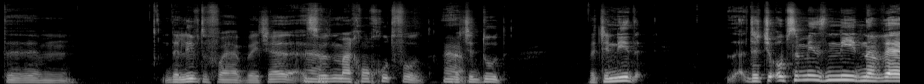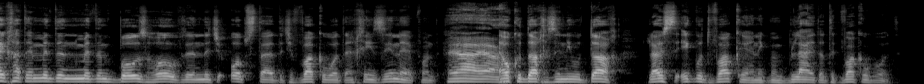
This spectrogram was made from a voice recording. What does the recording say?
de, ehm, de liefde voor hebt, weet je. Zodat het maar gewoon goed voelt. Ja. Wat je doet. Dat je niet... Dat je op zijn minst niet naar werk gaat en met een, met een boos hoofd. En dat je opstaat, dat je wakker wordt en geen zin hebt. Want Ja, ja. elke dag is een nieuwe dag. Luister, ik word wakker en ik ben blij dat ik wakker word.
